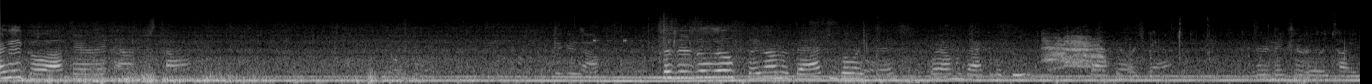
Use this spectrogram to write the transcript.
I could go out there right now and just tell him. Figure it out. Because there's a little thing on the back. You go like this, right on the back of the boot, and it like that. And it makes it really tight.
